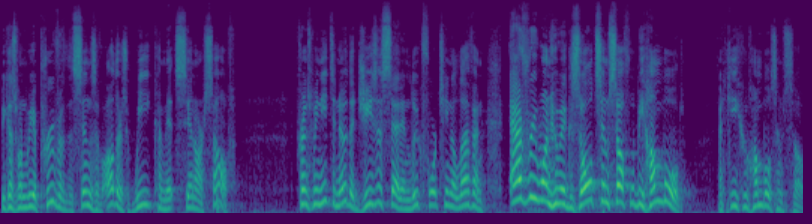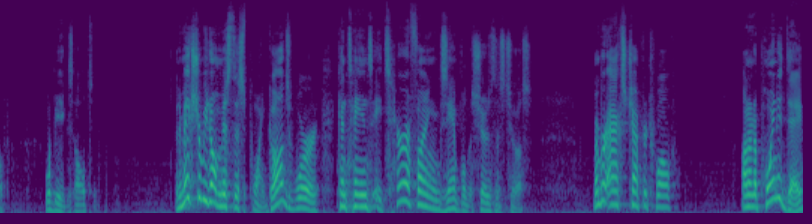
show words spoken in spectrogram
Because when we approve of the sins of others, we commit sin ourselves. Friends, we need to know that Jesus said in Luke 14 11, everyone who exalts himself will be humbled, and he who humbles himself will be exalted. And to make sure we don't miss this point, God's word contains a terrifying example that shows this to us. Remember Acts chapter 12? On an appointed day,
